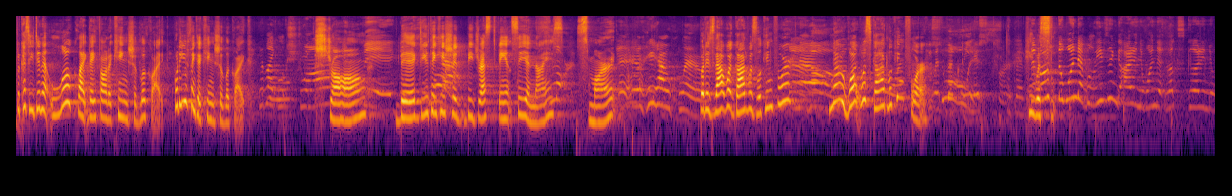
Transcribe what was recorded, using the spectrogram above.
Because he didn't look like they thought a king should look like. What do you think a king should look like? Like strong. Strong, big. Do you think he should be dressed fancy and nice? Smart. Uh, uh, he have a crown. But is that what God was looking for? no. No, what was God looking for? He was the cleanest. He the was most, the one that believes in God and the one that looks good and the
